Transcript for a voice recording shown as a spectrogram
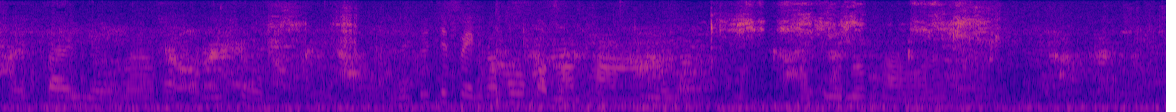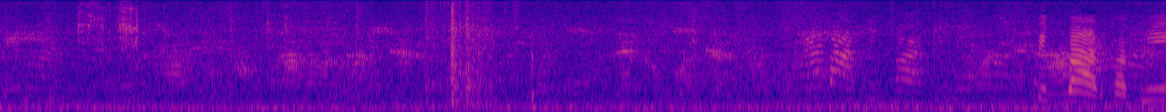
ใช้ไส้เยอะมากค่ะท่านผู้ชมอันนี้ก็จะเป็นข้าวโพดกับมะพร้าวข้าวโพดมะพร้าวนะคะสิบบาทค่ะพี่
